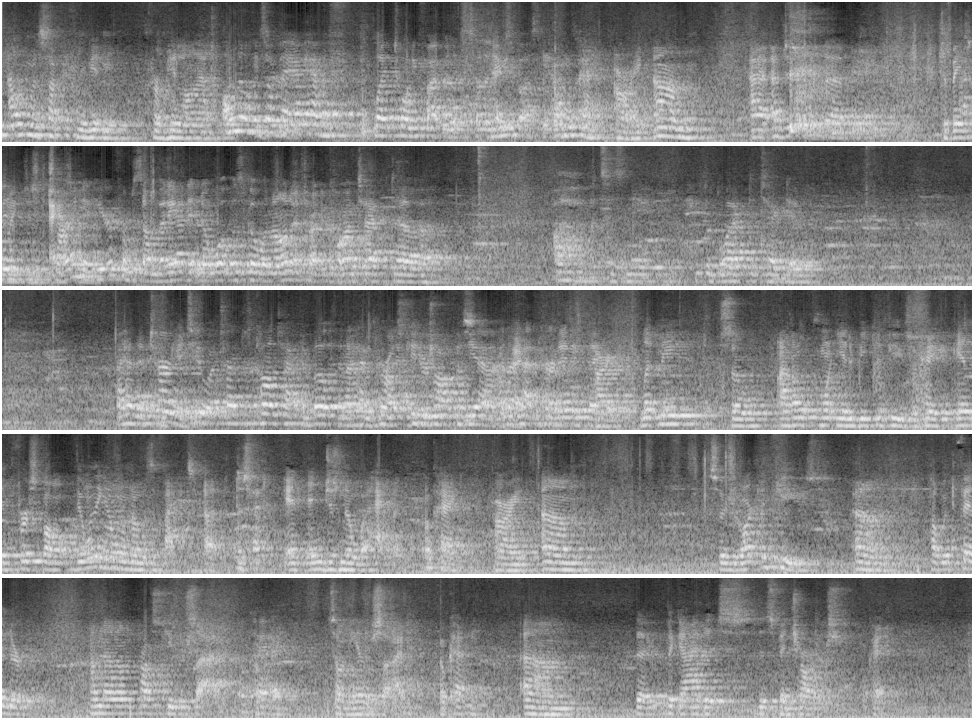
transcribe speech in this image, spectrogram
I don't want to stop you from getting, from hitting on that. Oh, no, it's okay, I have like 25 minutes to the next bus, yeah. I'm Okay, all right. Um, I, I just wanted to, to basically I've been just trying to hear from somebody, I didn't know what was going on, I tried to contact, uh, oh, what's his name? He's a black detective. I had an attorney too, I tried to contact them both and I hadn't The prosecutor's office? Yeah, and I Okay. hadn't heard anything. All right, let me, so I don't want you to be confused, okay? And first of all, the only thing I want to know is the facts, uh, just, Okay. and, and just know what happened, okay? All right, um, so you are confused, um, public defender, I'm not on the prosecutor's side. Okay. It's on the other side, okay? Um, the, the guy that's, that's been charged, okay?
